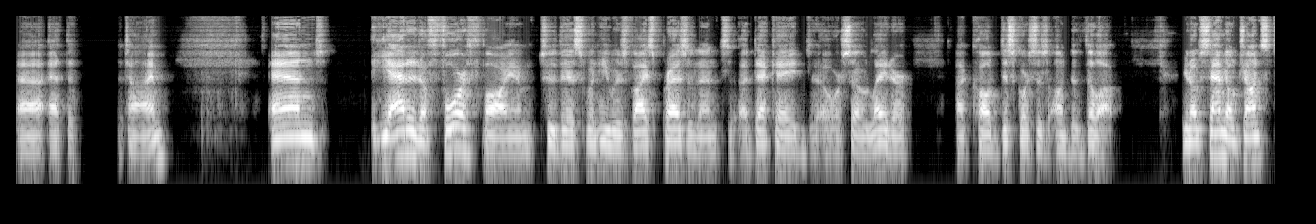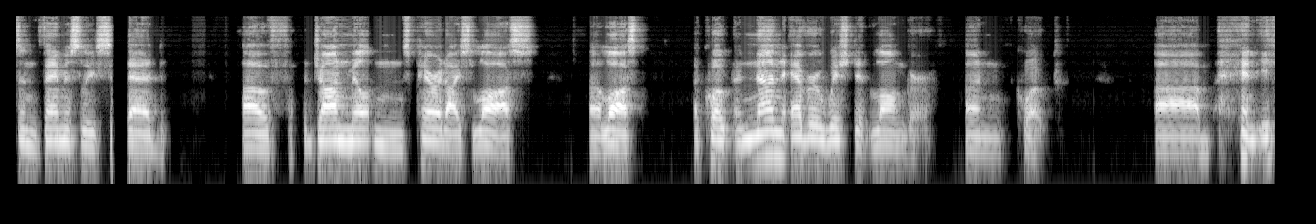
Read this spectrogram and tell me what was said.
uh, at the time. And he added a fourth volume to this when he was vice president a decade or so later, uh, called Discourses on Davila. You know, Samuel Johnson famously said of John Milton's Paradise Lost, uh, Lost, a quote, none ever wished it longer, unquote. Um, and it,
